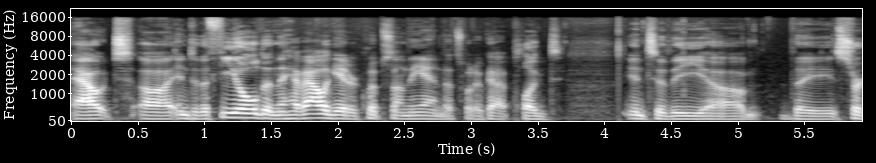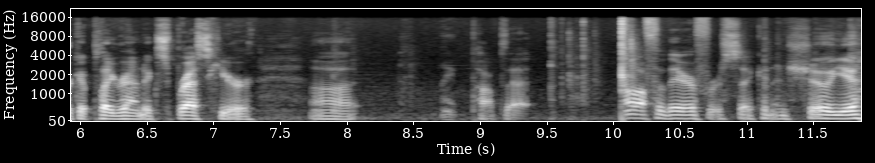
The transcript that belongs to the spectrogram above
out uh, into the field, and they have alligator clips on the end. That's what I've got plugged into the, um, the Circuit Playground Express here. Uh, let me pop that off of there for a second and show you.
